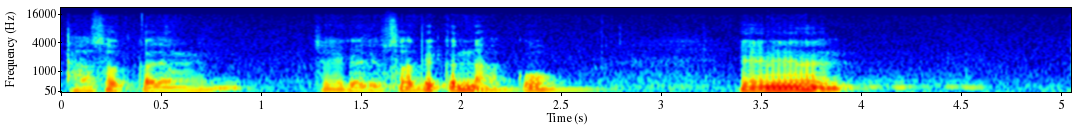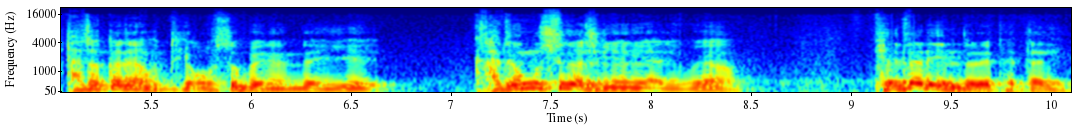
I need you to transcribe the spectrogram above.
다섯 가정 저희가 지금 수업이 끝났고 왜냐면은 다섯 가정 어떻게 없어 보이는데 이게 가정 수가 중요한 게 아니고요. 배달이 힘들어요 배달이.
